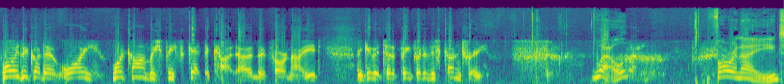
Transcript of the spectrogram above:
Why they got to? Why why can't we forget the cut uh, the foreign aid and give it to the people of this country? Well, foreign aid,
